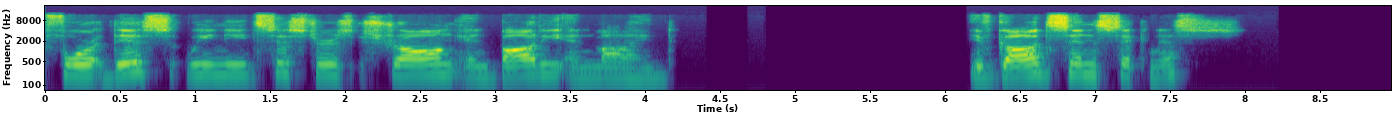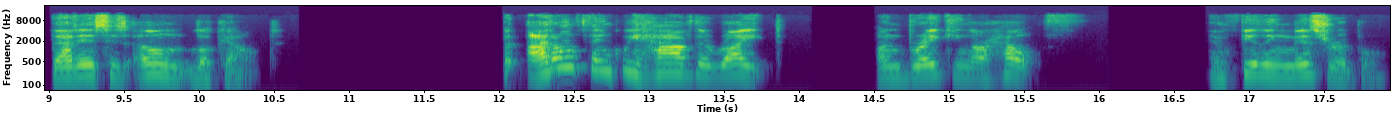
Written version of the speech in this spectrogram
for this, we need sisters strong in body and mind. If God sends sickness, that is his own lookout. But I don't think we have the right on breaking our health and feeling miserable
